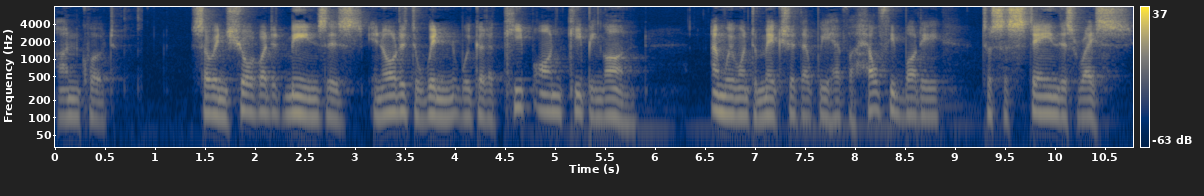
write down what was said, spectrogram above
Unquote. So, in short, what it means is in order to win, we've got to keep on keeping on. And we want to make sure that we have a healthy body to sustain this race.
